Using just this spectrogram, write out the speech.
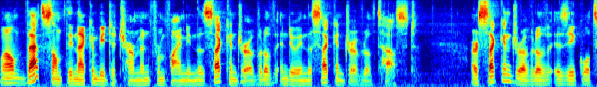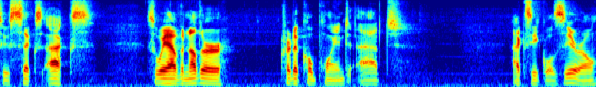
Well, that's something that can be determined from finding the second derivative and doing the second derivative test. Our second derivative is equal to 6x. So we have another critical point at x equals 0.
